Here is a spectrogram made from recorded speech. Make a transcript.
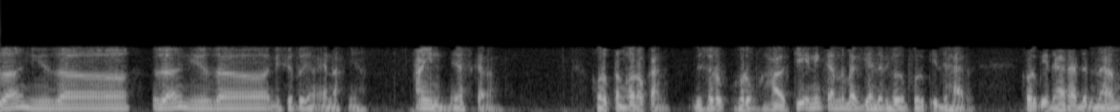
zaniza zaniza. Di situ yang enaknya. Ain ya sekarang. Huruf tenggorokan. Di huruf, huruf halki ini karena bagian dari huruf-huruf idhar. Huruf idhar ada enam.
